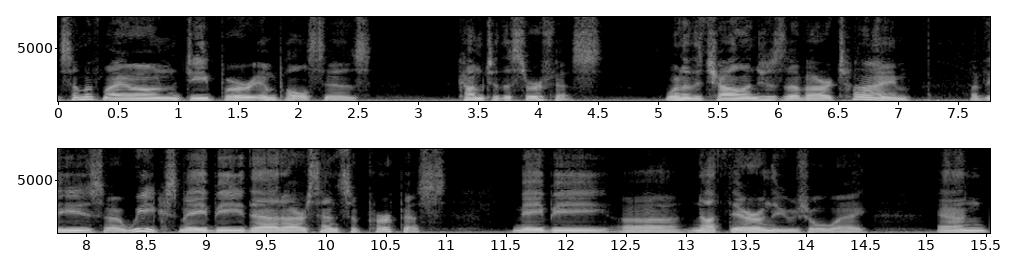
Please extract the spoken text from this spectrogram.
some of my own deeper impulses come to the surface. One of the challenges of our time, of these uh, weeks, may be that our sense of purpose may be uh, not there in the usual way. And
